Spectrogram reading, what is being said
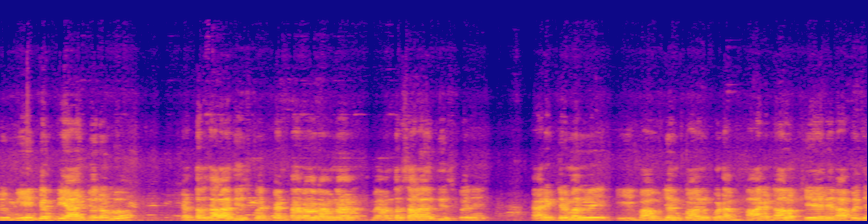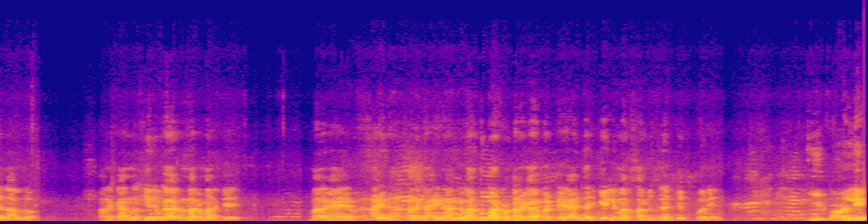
సో మెయిన్ కమిటీ ఆధ్వర్యంలో పెద్దల సలహా తీసుకొని పెంటారావు రమణ అందరి సలహా తీసుకొని కార్యక్రమాలు ఈ బాబుజాన్ కాలనీ కూడా బాగా డెవలప్ చేయాలి రాబోయే దినాల్లో. మన గన్న గారు ఉన్నారు మనకి. మన ఆయన మనకి ఆయన అందు- అందుబాటులో ఉంటారు కాబట్టి ఆయన దగ్గరికి వెళ్ళి మన సమస్యలను చెప్పుకొని ఈ కాలనీ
